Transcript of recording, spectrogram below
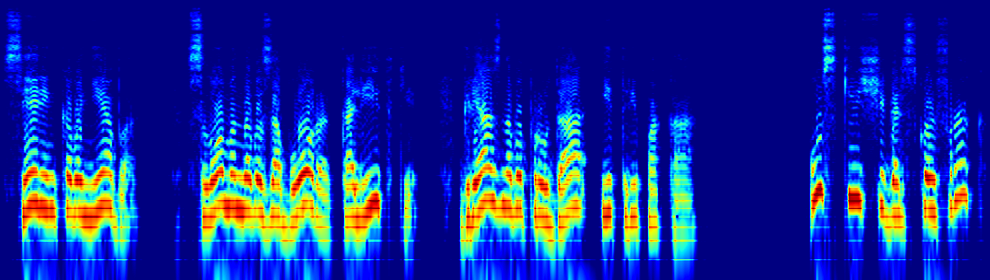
серенького неба, сломанного забора, калитки, грязного пруда и трепака. Узкий щегольской фраг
